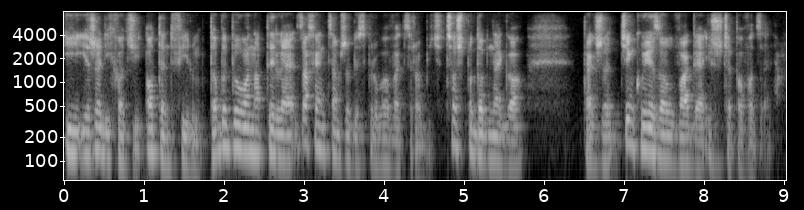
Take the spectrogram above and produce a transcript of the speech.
I jeżeli chodzi o ten film, to by było na tyle. Zachęcam, żeby spróbować zrobić coś podobnego. Także dziękuję za uwagę i życzę powodzenia.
